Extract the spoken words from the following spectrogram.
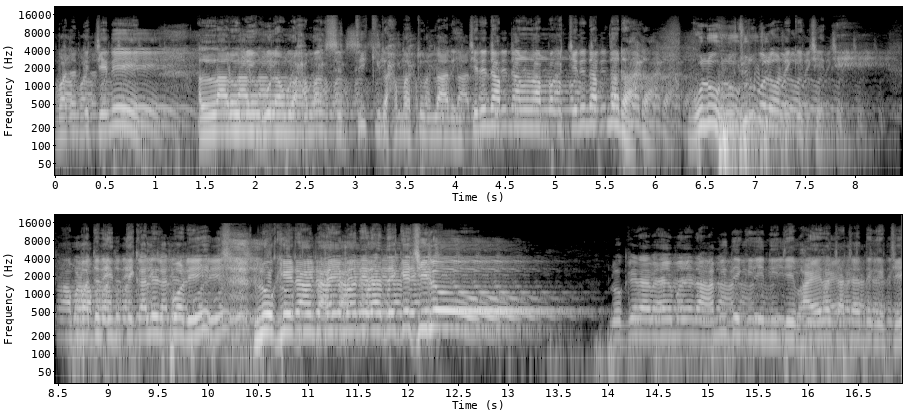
আব্বাজানকে চেনে আল্লাহর ওলি গোলাম রহমান সিদ্দিকী রহমাতুল্লাহ আলাইহি। চেনেন আপনারা আব্বাকে চেনেন আপনারা? গুলু হুজুর বলে অনেকে চেনে। আব্বাজান ইন্তেকালের পরে লোকেরা দেখেছিল। লোকেরা মেহমানেরা আমি দেখেছি নিজে ভাইয়েরা চাচা দেখেছে।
